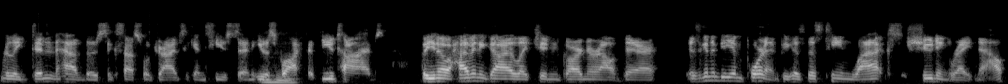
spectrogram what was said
really didn't have those successful drives against Houston. He was mm-hmm. blocked a few times. But, you know, having a guy like Jayden Gardner out there is going to be important because this team lacks shooting right now.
